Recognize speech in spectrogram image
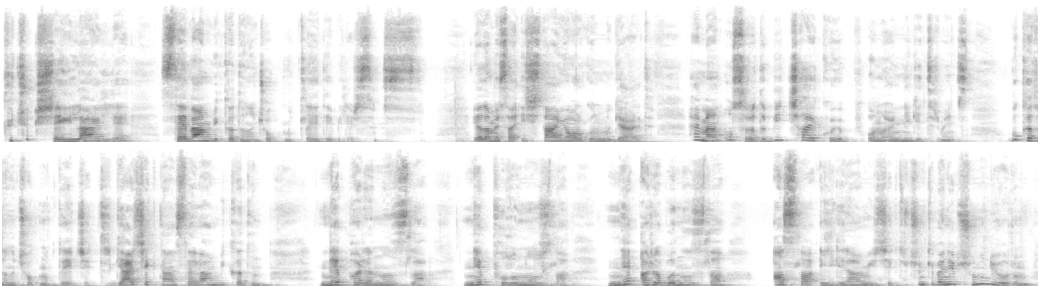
Küçük şeylerle seven bir kadını çok mutlu edebilirsiniz. Ya da mesela işten yorgun mu geldi? Hemen o sırada bir çay koyup onu önüne getirmeniz. Bu kadını çok mutlu edecektir. Gerçekten seven bir kadın ne paranızla, ne pulunuzla, ne arabanızla asla ilgilenmeyecektir. Çünkü ben hep şunu diyorum.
